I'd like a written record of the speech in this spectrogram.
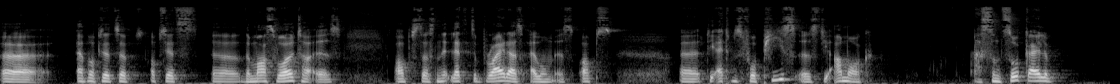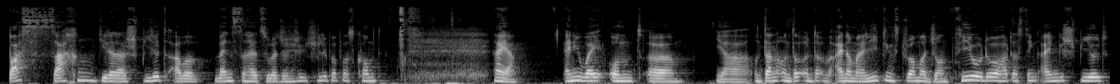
äh, ob es jetzt, ob's jetzt äh, The Mars Volta ist, ob es das letzte Briders Album ist, ob es äh, die Atoms for Peace ist, die Amok. Das sind so geile Bass-Sachen, die der da spielt, aber wenn es dann halt zu Red Chili Peppers kommt, naja, anyway, und äh, ja, und dann unter, unter einer meiner Lieblingsdrummer, John Theodore, hat das Ding eingespielt.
